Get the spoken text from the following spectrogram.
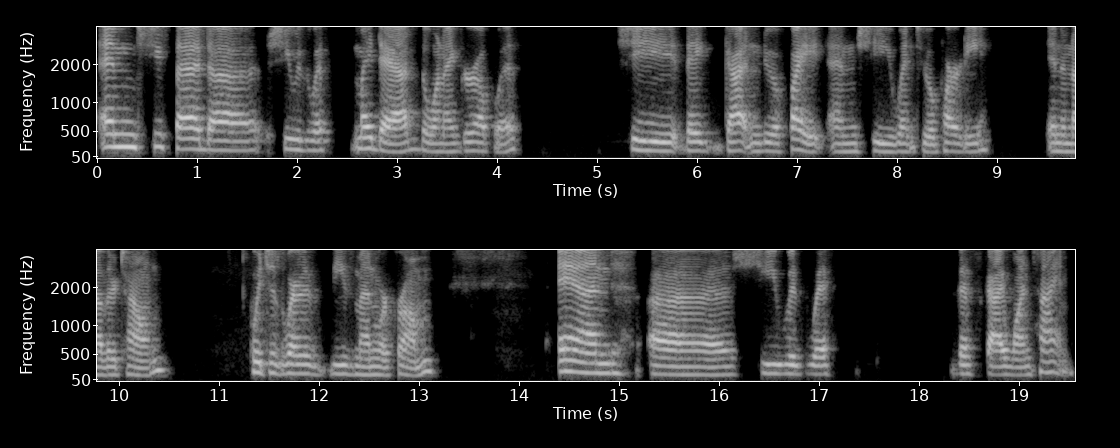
And she said uh she was with my dad the one i grew up with. She they got into a fight and she went to a party in another town which is where these men were from. And uh she was with this guy one time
